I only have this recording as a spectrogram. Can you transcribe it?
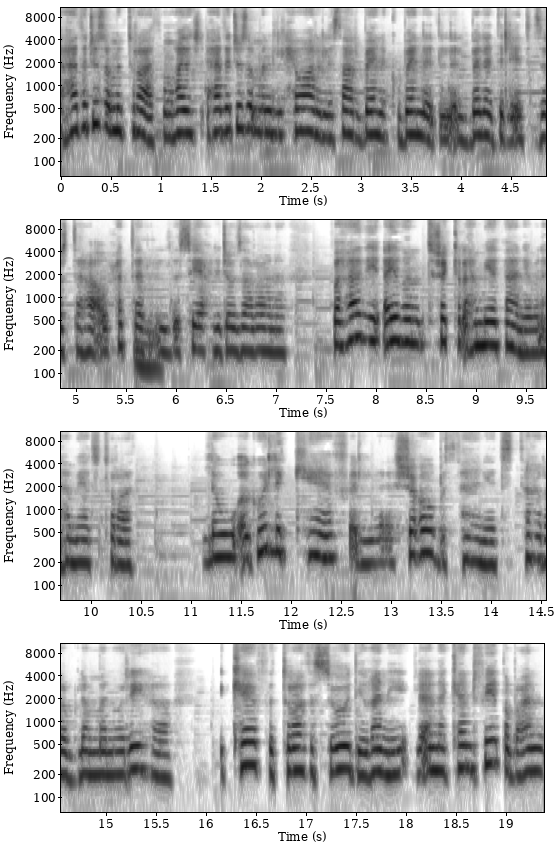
هذا جزء من تراثهم هذا هذا جزء من الحوار اللي صار بينك وبين البلد اللي أنت زرتها أو حتى السياح اللي جو زارونا. فهذه أيضا تشكل أهمية ثانية من أهميات التراث. لو أقول لك كيف الشعوب الثانية تستغرب لما نوريها كيف التراث السعودي غني لأنه كان في طبعا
